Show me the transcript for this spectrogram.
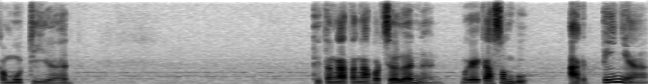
Kemudian di tengah-tengah perjalanan mereka sembuh. Artinya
